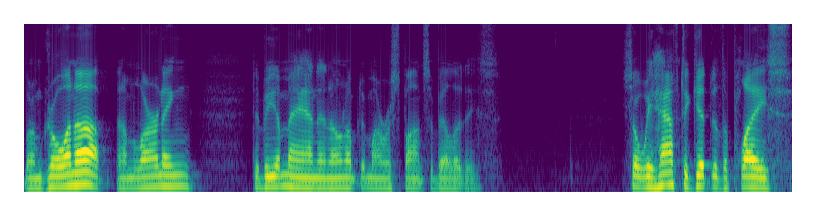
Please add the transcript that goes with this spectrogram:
But I'm growing up and I'm learning to be a man and own up to my responsibilities. So we have to get to the place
